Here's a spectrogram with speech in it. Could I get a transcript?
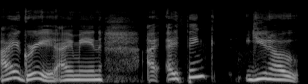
I agree. I mean, I, I think, you know,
